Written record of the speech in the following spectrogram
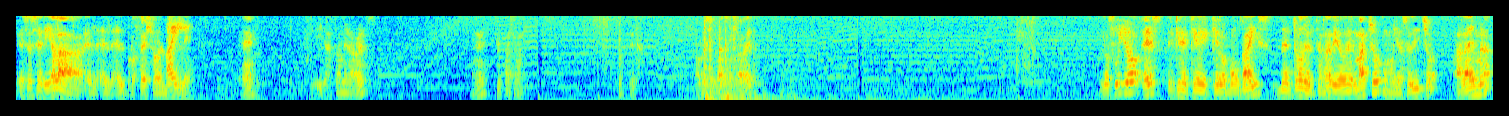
Ese sería el, proceso, el baile. ¿eh? Y ya está, mira, ¿ves? ¿Eh? ¿Qué pasa? Mira. A ver si lo hace otra vez. Lo suyo es que, lo pongáis dentro del terrario del macho, como ya os he dicho, a la hembra.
